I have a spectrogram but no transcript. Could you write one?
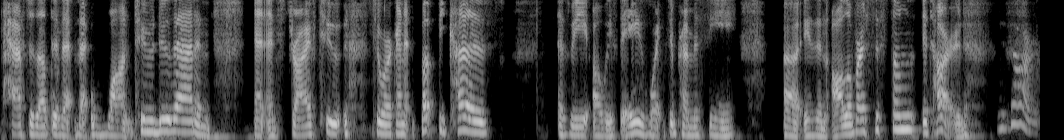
pastors out there that that want to do that and and, and strive to to work on it. But because as we always say white supremacy uh, is in all of our systems it's hard. It's hard.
